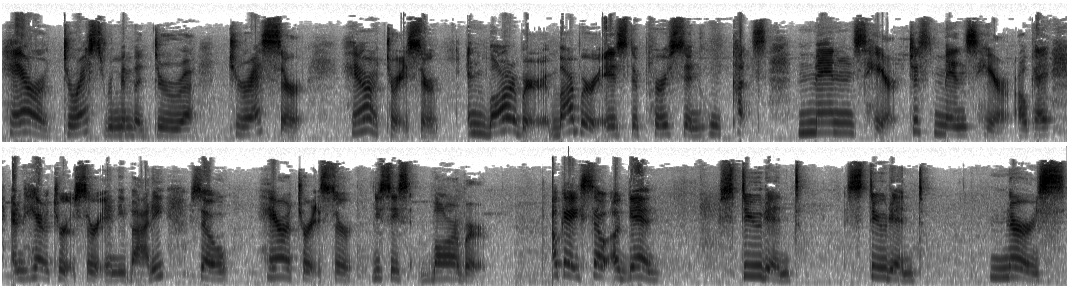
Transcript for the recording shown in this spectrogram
hair dress. Remember, dr- dresser, hairdresser. And barber, barber is the person who cuts men's hair, just men's hair, okay? And hairdresser, anybody. So hairdresser, this is barber. Okay, so again, student, student, nurse,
